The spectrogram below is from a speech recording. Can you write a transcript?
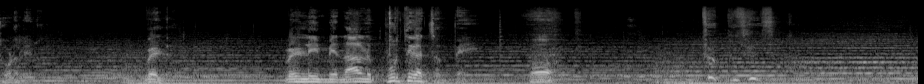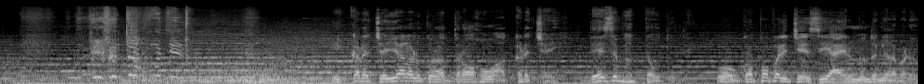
చూడలేను. వెళ్ళు. వెళ్ళి మీ నాన్నని పూర్తిగా చంపే. ఓ ఇక్కడ చెయ్యాలనుకున్న ద్రోహం అక్కడ చెయ్యి. దేశభక్తి అవుతుంది. ఓ గొప్ప పని చేసి ఆయన ముందు నిలబడు.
